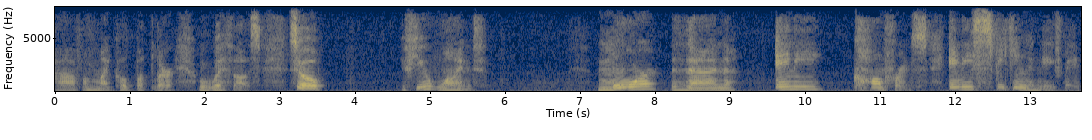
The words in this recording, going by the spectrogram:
have Michael Butler with us. So if you want more than any conference, any speaking engagement,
